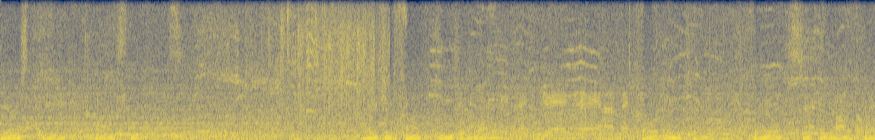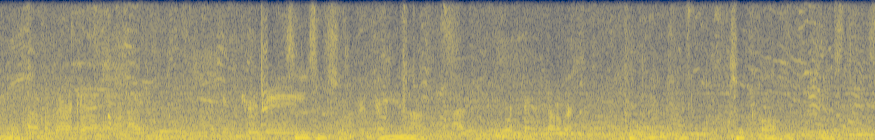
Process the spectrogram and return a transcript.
first aid class notes. Agent confidentiality, code entry, failed CPR failure. Citizenship and nouns. Code entry, took off distance.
